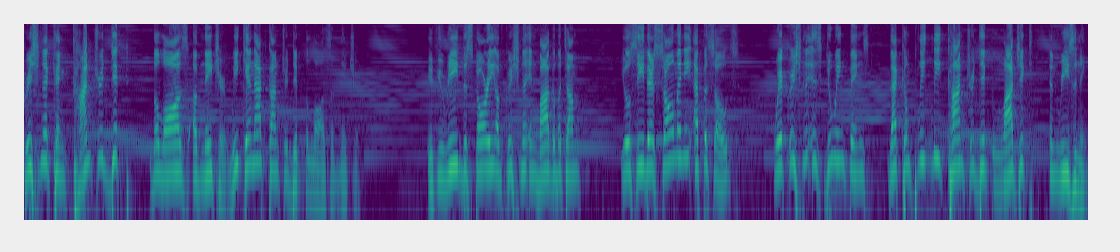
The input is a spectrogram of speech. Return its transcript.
Krishna can contradict the laws of nature. We cannot contradict the laws of nature. If you read the story of Krishna in Bhagavatam, you'll see there's so many episodes where Krishna is doing things that completely contradict logic and reasoning.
